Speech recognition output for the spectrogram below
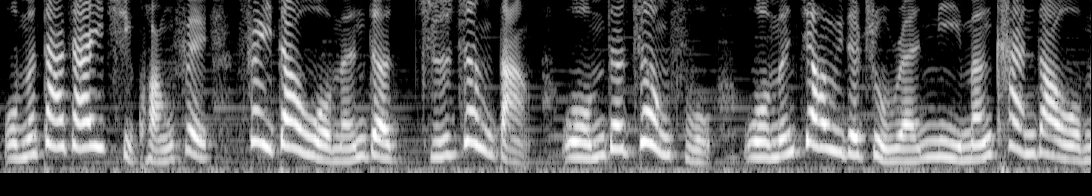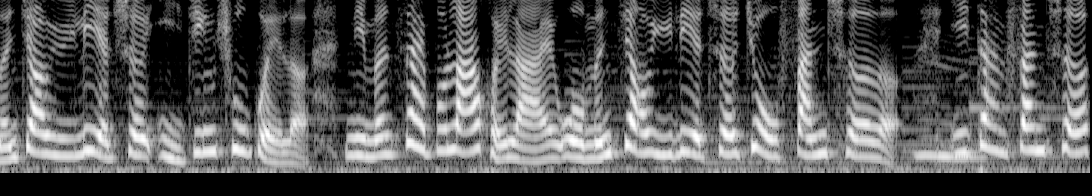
我们大家一起狂废，废到我们的执政党、我们的政府、我们教育的主人，你们看到我们教育列车已经出轨了，你们再不拉回来，我们教育列车就翻车了。一旦翻车，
